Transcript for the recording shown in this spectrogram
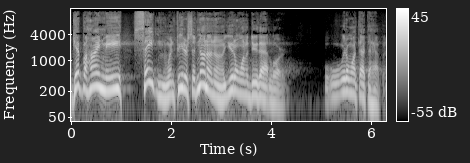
get behind me, Satan, when Peter said, no, no, no, no, you don't want to do that, Lord. We don't want that to happen.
